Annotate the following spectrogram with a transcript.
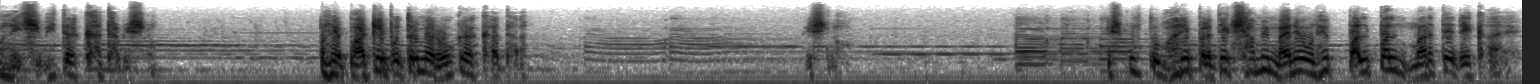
उन्हें जीवित रखा था विष्णु। उन्हें पाटलिपुत्र में रोक रखा था। विष्णु विष्णु, तुम्हारी प्रतीक्षा में मैंने उन्हें पल पल मरते देखा है।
